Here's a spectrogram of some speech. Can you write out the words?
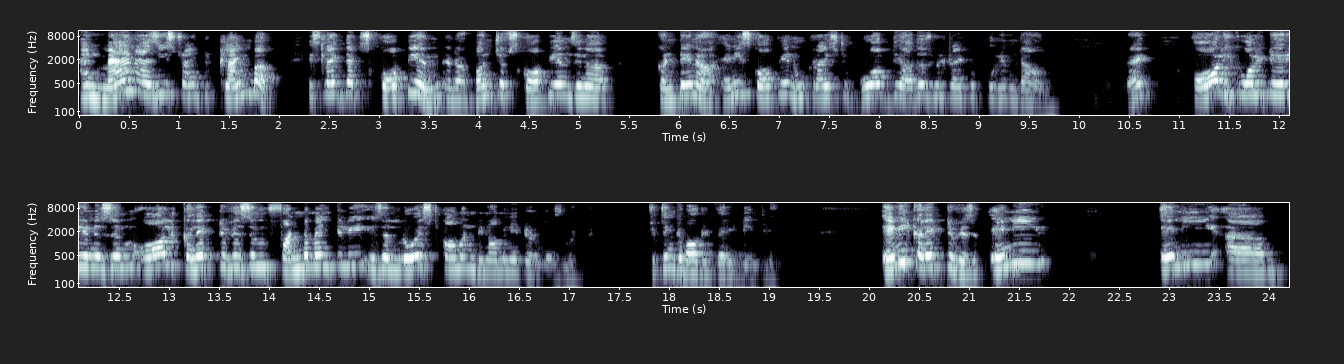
And man, as he's trying to climb up, it's like that scorpion and a bunch of scorpions in a container, any scorpion who tries to go up, the others will try to pull him down, right? All equalitarianism, all collectivism fundamentally is a lowest common denominator movement. If you think about it very deeply, any collectivism, any any um,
